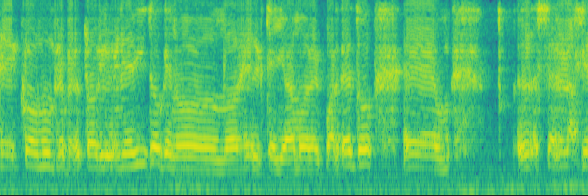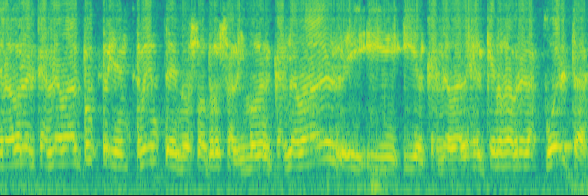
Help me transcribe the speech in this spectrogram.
es con un repertorio inédito, que no, no es el que llevamos en el cuarteto. Eh, se relaciona con el carnaval porque evidentemente nosotros salimos del carnaval y, el carnaval es el que nos abre las puertas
